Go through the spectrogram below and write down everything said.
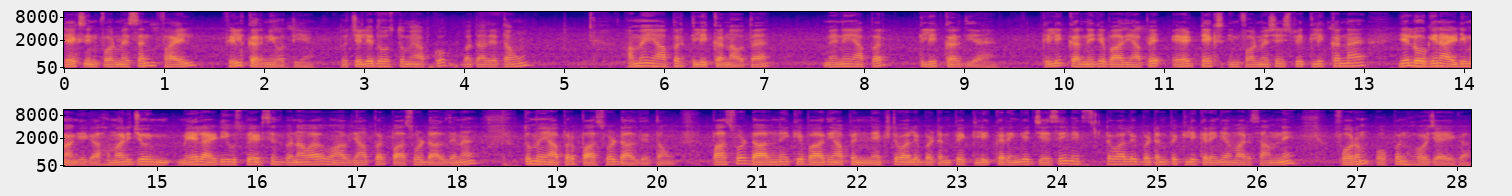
टैक्स इन्फॉर्मेशन फ़ाइल फिल करनी होती है। तो चलिए दोस्तों, मैं आपको बता देता हूँ। हमें यहाँ पर क्लिक करना होता है। मैंने यहाँ पर क्लिक कर दिया है। क्लिक करने के बाद यहाँ पे एड टैक्स इन्फॉर्मेशन इस पर क्लिक करना है। ये लॉगिन आईडी मांगेगा। हमारी जो मेल आईडी उस पर एडसेंस बना हुआ है, वहाँ यहाँ पर पासवर्ड डाल देना है। तो मैं यहाँ पर पासवर्ड डाल देता हूँ। पासवर्ड डालने के बाद यहाँ पे नेक्स्ट वाले बटन पे क्लिक करेंगे। जैसे ही नेक्स्ट वाले बटन पे क्लिक करेंगे, हमारे सामने फॉर्म ओपन हो जाएगा।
